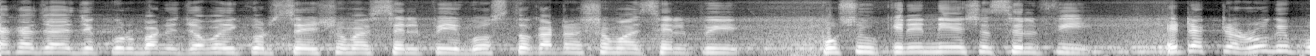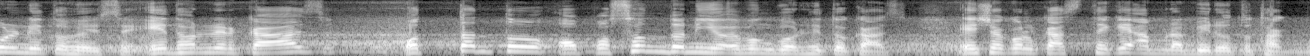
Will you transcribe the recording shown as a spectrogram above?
দেখা যায় যে কুরবানি জবাই করছে, এই সময় সেলফি, গোস্ত কাটার সময় সেলফি, পশু কিনে নিয়ে এসে সেলফি, এটা একটা রোগে পরিণত হয়েছে। এ ধরনের কাজ অত্যন্ত অপছন্দনীয় এবং গর্হিত কাজ। এই সকল কাজ থেকে আমরা বিরত থাকব।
